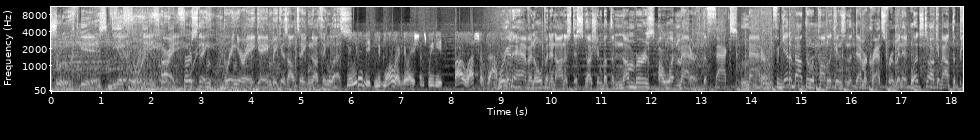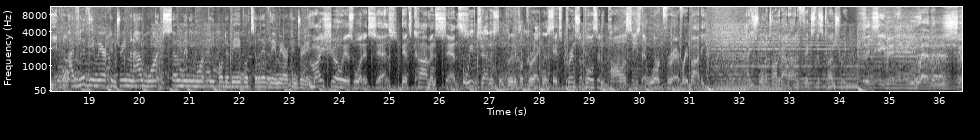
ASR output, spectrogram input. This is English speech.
Truth is the authority. All right, first thing, bring your A game because I'll take nothing less. I mean, we don't need more regulations. We need far less of them. We're going to have an open and honest discussion, but the numbers are what matter. The facts matter. Forget about the Republicans and the Democrats for a minute. Let's talk about the people. I've lived the American dream, and I want so many more people to be able to live the American dream. My show is what it says. It's common sense. We've jettisoned political correctness. It's principles and policies that work for everybody. I just want to talk about how to fix this country. The David Webb Show.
